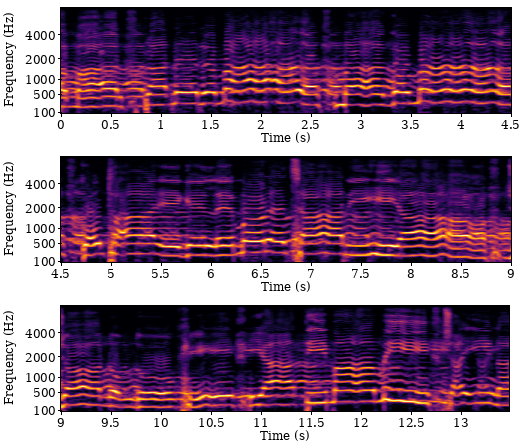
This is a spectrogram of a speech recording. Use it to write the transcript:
আমার প্রাণের মা মা গো মা। কোথায় গেলে মরে ছাড়িয়া? জনম দুঃখী ইয়াতি মামি চাই না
